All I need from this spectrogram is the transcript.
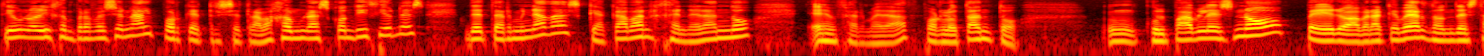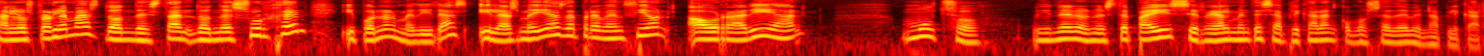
tiene un origen profesional porque se trabaja en unas condiciones determinadas que acaban generando enfermedad. Por lo tanto, mm, culpables no, pero habrá que ver dónde están los problemas, dónde están, dónde surgen y poner medidas. Y las medidas de prevención ahorrarían mucho dinero en este país si realmente se aplicaran como se deben aplicar.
